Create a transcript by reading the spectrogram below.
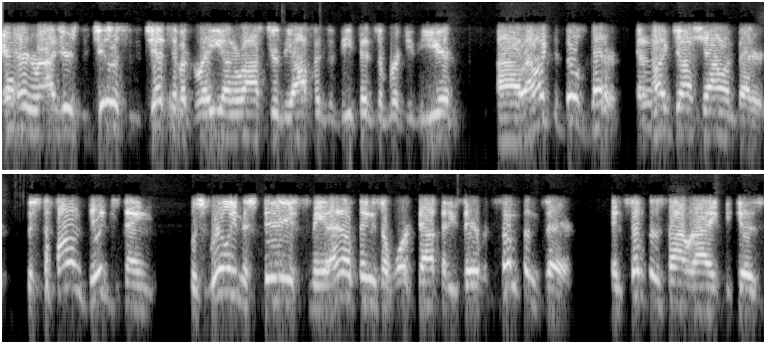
Aaron Rodgers, the Jets, the Jets have a great young roster. The offensive, defensive rookie of the year. Uh, I like the Bills better, and I like Josh Allen better. The Stefon Diggs thing was really mysterious to me, and I know things have worked out that he's there, but something's there, and something's not right because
